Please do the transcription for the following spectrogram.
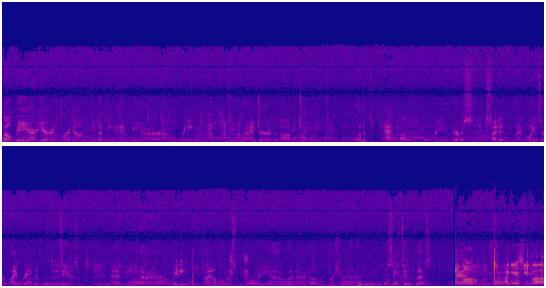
Well, we are here at Morgantown, Kentucky, and we are uh, waiting to enter the dog into the 11th pack. We're pretty nervous and excited. My loins are vibrating with enthusiasm as we are awaiting the final moments before we uh, run our dog, Marshfield Gunner. So stay tuned for this. I guess you've, uh,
